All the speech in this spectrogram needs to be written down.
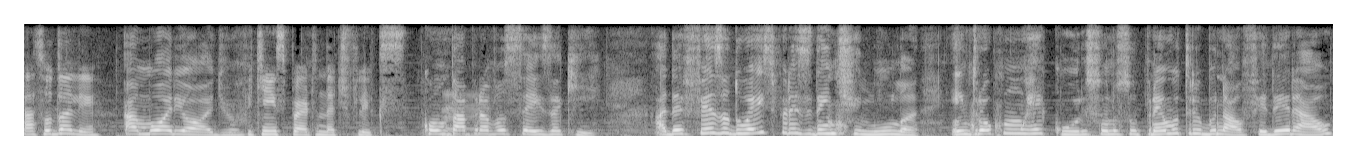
Tá tudo ali. Amor e ódio. Fiquem esperto Netflix. contar pra vocês aqui. A defesa do ex-presidente Lula entrou com um recurso no Supremo Tribunal Federal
